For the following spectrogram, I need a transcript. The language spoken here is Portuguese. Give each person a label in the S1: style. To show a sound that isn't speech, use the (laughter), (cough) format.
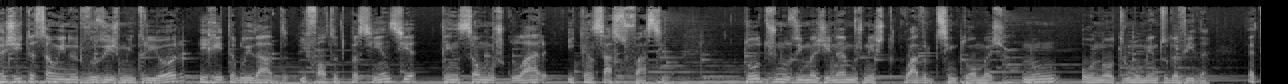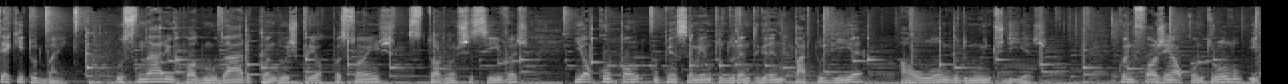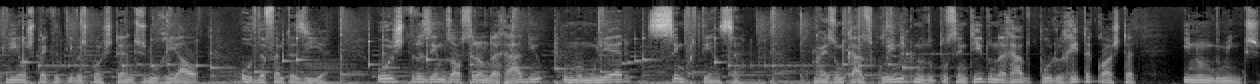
S1: Agitação e nervosismo interior, irritabilidade e falta de paciência, tensão muscular e cansaço fácil. Todos nos imaginamos neste quadro de sintomas num ou noutro momento da vida. Até aqui tudo bem. O cenário pode mudar quando as preocupações se tornam excessivas e ocupam o pensamento durante grande parte do dia, ao longo de muitos dias. Quando fogem ao controlo e criam expectativas constantes do real ou da fantasia. Hoje trazemos ao serão da rádio uma mulher sempre tensa. Mais um caso clínico no duplo sentido narrado por Rita Costa e Nuno Domingues.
